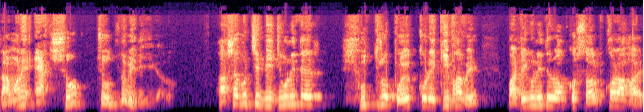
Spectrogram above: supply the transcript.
তার মানে একশো চোদ্দ বেরিয়ে গেল। আশা করছি বীজগণিতের সূত্র প্রয়োগ করে কীভাবে পাটিগণিতের অঙ্ক সলভ করা হয়,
